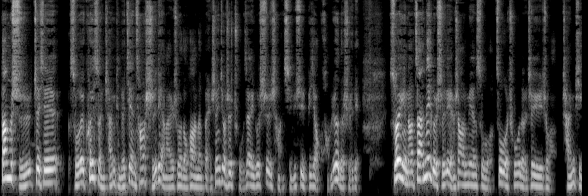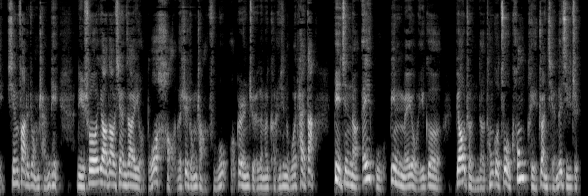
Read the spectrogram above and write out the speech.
当时这些所谓亏损产品的建仓时点来说的话呢，本身就是处在一个市场情绪比较狂热的时点，所以呢，在那个时点上面所做出的这一种产品新发的这种产品，你说要到现在有多好的这种涨幅，我个人觉得呢，可能性都不会太大。毕竟呢，A 股并没有一个标准的通过做空可以赚钱的机制。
